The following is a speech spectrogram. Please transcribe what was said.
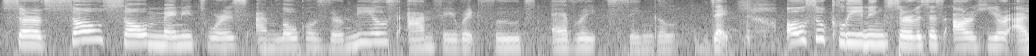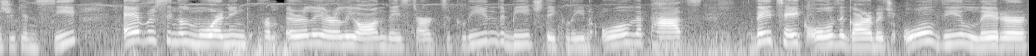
serve so, so many tourists and locals their meals and favorite foods every single day. Also, cleaning services are here as you can see. Every single morning from early early on they start to clean the beach. They clean all the paths they take all the garbage, all the litter,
